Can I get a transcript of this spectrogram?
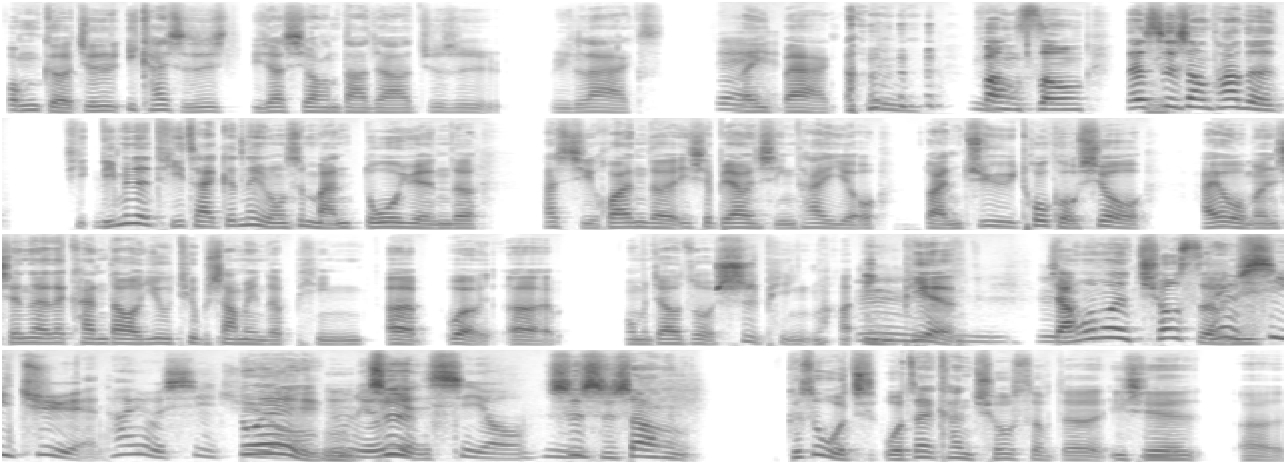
风格，就是一开始是比较希望大家就是 relax、lay back、放松。但事实上，他的题里面的题材跟内容是蛮多元的。他喜欢的一些表演形态有短剧、脱口秀，还有我们现在在看到 YouTube 上面的评呃，不呃，我们叫做视频嘛，影片。想问问 Joseph，有戏剧，哎，他有戏剧，对，有演戏哦。事实上。可是我我在看 Joseph 的一些呃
